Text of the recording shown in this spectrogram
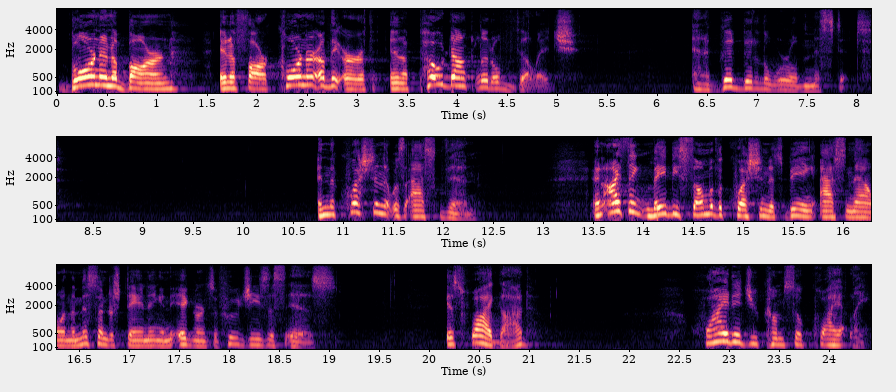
born in a barn in a far corner of the earth in a podunk little village, and a good bit of the world missed it. And the question that was asked then, and I think maybe some of the question that's being asked now in the misunderstanding and ignorance of who Jesus is, is why, God? Why did you come so quietly?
